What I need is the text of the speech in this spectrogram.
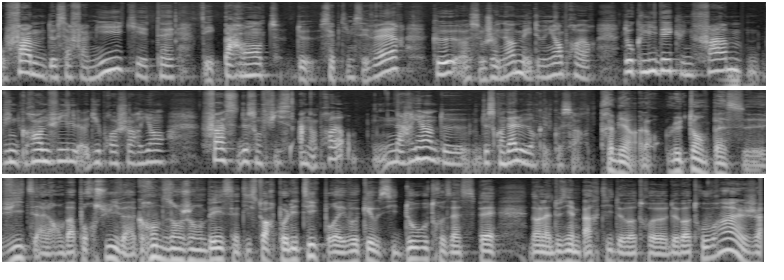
aux femmes de sa famille, qui étaient des parentes de Septime Sévère, que ce jeune homme est devenu empereur. Donc l'idée qu'une femme d'une grande ville du Proche-Orient fasse de son fils un empereur n'a rien de, scandaleux en quelque sorte. Très bien. Alors le temps passe vite. Alors on va poursuivre à grandes enjambées cette histoire politique pour évoquer aussi d'autres aspects dans la deuxième partie de votre, de votre ouvrage.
